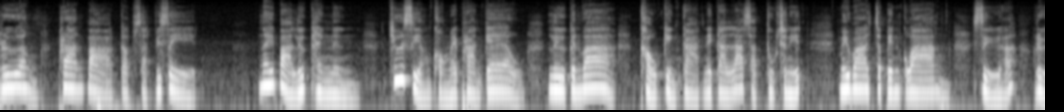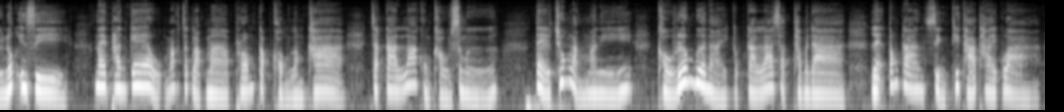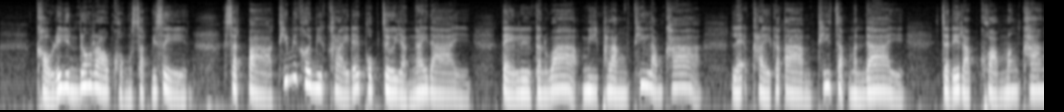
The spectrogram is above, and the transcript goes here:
เรื่องพรานป่ากับสัตว์วิเศษ ในป่าลึกแห่งหนึ่ง ชื่อเสียงของนายพรานแก้ว ลือกันว่า เขาเก่งกาจในการล่าสัตว์ทุกชนิด ไม่ว่าจะเป็นกวาง เสือหรือนกอินทรีนายพรานแก้วมักจะกลับมาพร้อมกับของล้ำค่า จากการล่าของเขาเสมอ แต่ช่วงหลังมานี้ เขาเริ่มเบื่อหน่ายกับการล่าสัตว์ธรรมดา และต้องการสิ่งที่ท้าทายกว่า เขาได้ยินเรื่องราวของสัตว์วิเศษ สัตว์ป่าที่ไม่เคยมีใครได้พบเจออย่างง่ายดายแต่ลือกันว่ามีพลังที่ล้ำค่า และใครก็ตามที่จับมันได้ จะได้รับความมั่งคั่ง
